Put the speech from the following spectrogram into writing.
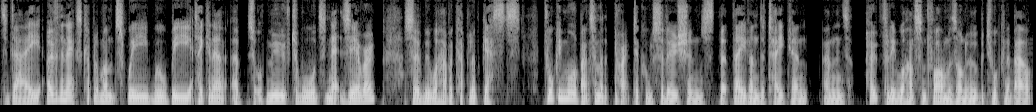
today. Over the next couple of months, we will be taking a, a sort of move towards net zero. So we will have a couple of guests talking more about some of the practical solutions that they've undertaken. And hopefully we'll have some farmers on who will be talking about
